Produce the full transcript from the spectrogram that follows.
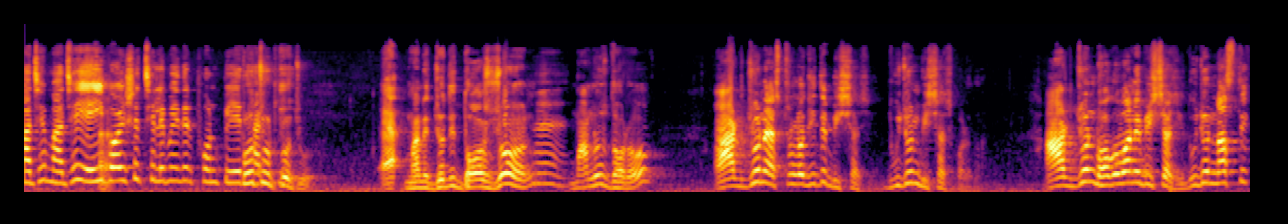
মাঝে মাঝে এই বয়সের ছেলে মেয়েদের ফোন পেয়ে হ্যাঁ। প্রচুর। প্রচুর মানে যদি জন হ্যাঁ। মানুষ ধরো আটজন অ্যাস্ট্রোলজিতে বিশ্বাসী দুজন বিশ্বাস করে না। আটজন ভগবানে বিশ্বাসী দুজন নাস্তিক।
